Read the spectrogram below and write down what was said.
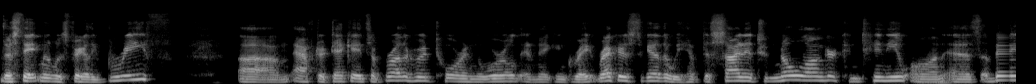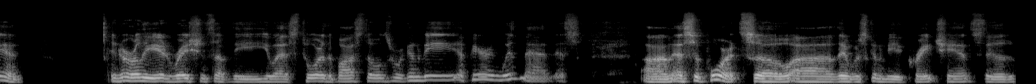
Their statement was fairly brief. Um, after decades of brotherhood, touring the world, and making great records together, we have decided to no longer continue on as a band. In early iterations of the US tour, the Bosstones were going to be appearing with Madness um, as support. So uh, there was going to be a great chance to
